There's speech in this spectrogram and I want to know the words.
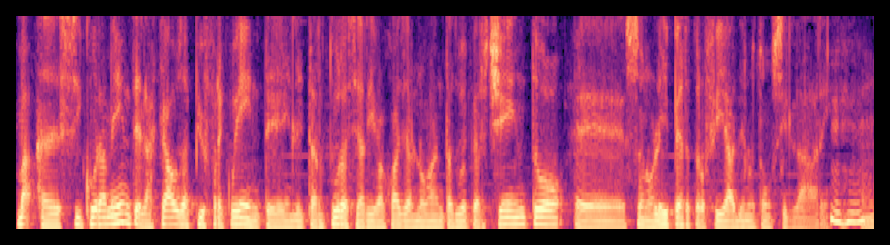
Ma eh, sicuramente la causa più frequente in letteratura si arriva quasi al 92%, eh, sono le ipertrofie adenotonsillari. Mm-hmm. Mm.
